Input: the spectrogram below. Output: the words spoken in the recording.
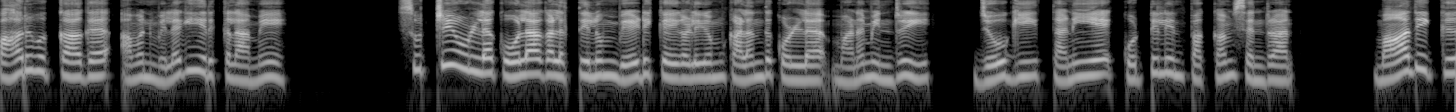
பாருவுக்காக அவன் விலகியிருக்கலாமே? சுற்றியுள்ள கோலாகலத்திலும் வேடிக்கைகளிலும் கலந்து கொள்ள மனமின்றி ஜோகி தனியே கொட்டிலின் பக்கம் சென்றான். மாதிக்கு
